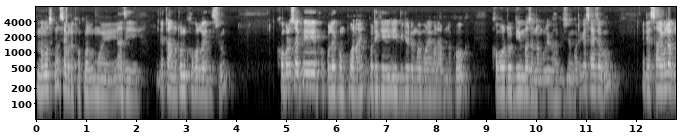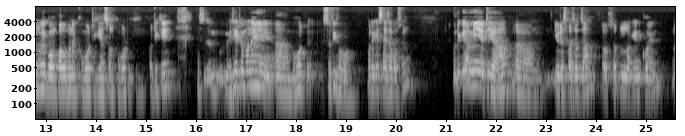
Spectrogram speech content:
নমস্কাৰ চাবসকল মই আজি এটা নতুন খবৰ লৈ আহিছোঁ। খবৰ চাগে সকলোৱে গম পোৱা নাই গতিকে এই ভিডিঅ'টো মই বনাই মানে আপোনালোকক খবৰটো দিম বা জনাম বুলি ভাবিছোঁ। গতিকে চাই যাব। এতিয়া চাই গ'লে আপোনালোকে গম পাব মানে খবৰটো কি আচল খবৰটো কি। গতিকে ভিডিঅ'টো মানে বহুত ছুটি হ'ব। গতিকে চাই যাবচোন। গতিকে আমি এতিয়া ইউৰেছ পাছত যাম। তাৰপিছত লগ ইন কৰিম ন?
